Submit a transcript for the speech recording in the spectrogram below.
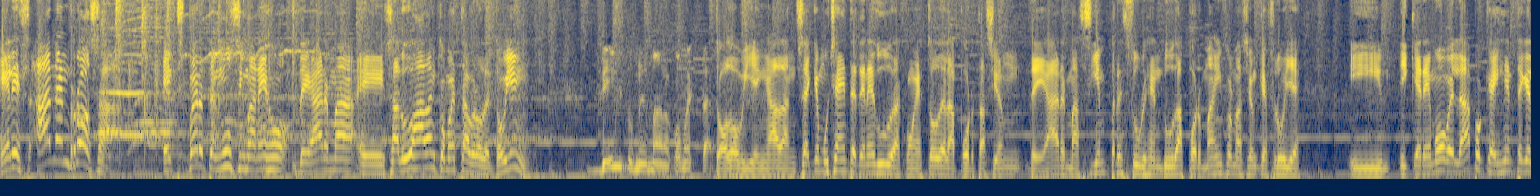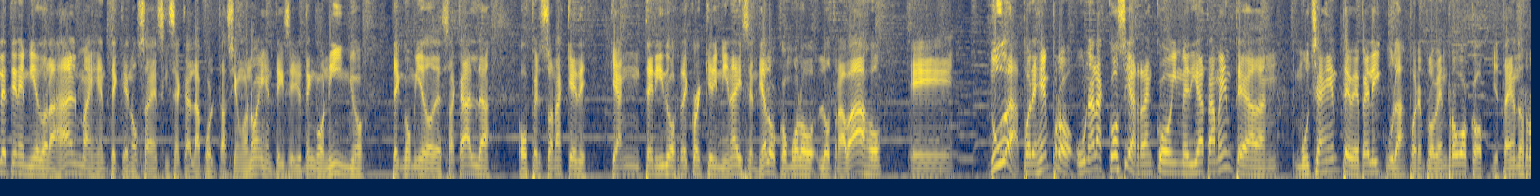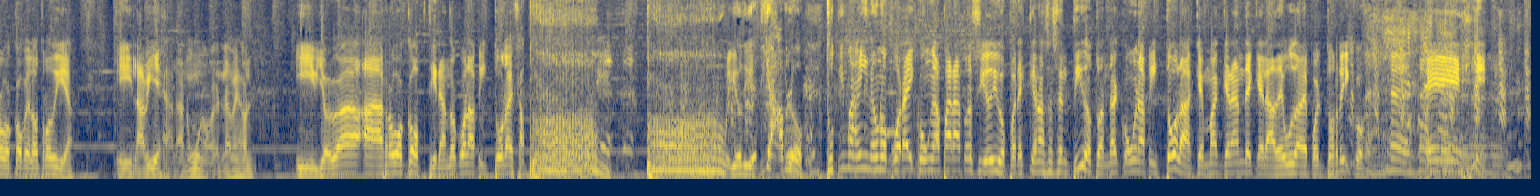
Él es Adam Rosa, experto en uso y manejo de armas. Eh, saludos, Adam, ¿cómo está, brother? ¿Todo bien? Bien, ¿y tú, mi hermano, ¿cómo estás? Todo bien, Adam. Sé que mucha gente tiene dudas con esto de la aportación de armas. Siempre surgen dudas por más información que fluye. Y, y queremos, ¿verdad? Porque hay gente que le tiene miedo a las armas, hay gente que no sabe si sacar la aportación o no. Hay gente que dice, yo tengo niños, tengo miedo de sacarla. O personas que, que han tenido récord criminal y dicen, diablo, ¿cómo lo, lo trabajo? Eh, duda, por ejemplo, una de las cosas y arranco inmediatamente, Adam. Mucha gente ve películas, por ejemplo, ven Robocop. Yo estaba viendo Robocop el otro día. Y la vieja, la 1, es la mejor. Y yo iba a Robocop tirando con la pistola esa. Y yo dije, diablo, tú te imaginas uno por ahí con un aparato así. Yo digo, pero es que no hace sentido tú andar con una pistola que es más grande que la deuda de Puerto Rico. Eh,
